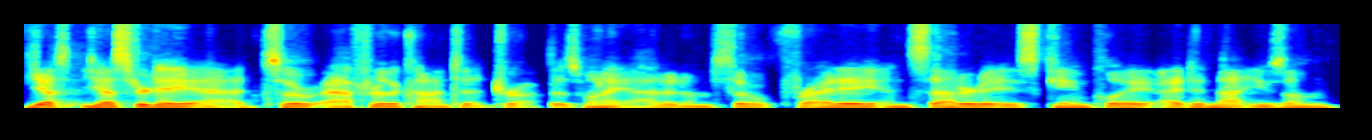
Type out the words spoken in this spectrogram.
Yes, yesterday ad. So after the content drop is when I added him. So Friday and Saturday's gameplay, I did not use them.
